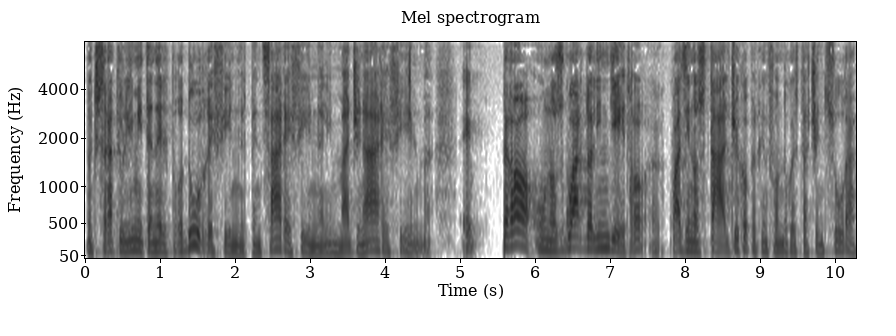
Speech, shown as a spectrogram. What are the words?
non ci sarà più limite nel produrre film, nel pensare film, nell'immaginare film. E però uno sguardo all'indietro, eh, quasi nostalgico, perché in fondo questa censura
